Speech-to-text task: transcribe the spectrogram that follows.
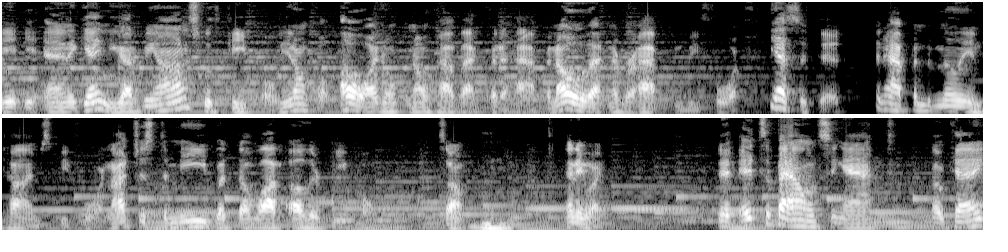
it, and again, you got to be honest with people. You don't go, oh, I don't know how that could have happened. Oh, that never happened before. Yes, it did. It happened a million times before. Not just to me, but to a lot of other people. So, mm-hmm. anyway, it, it's a balancing act, okay?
